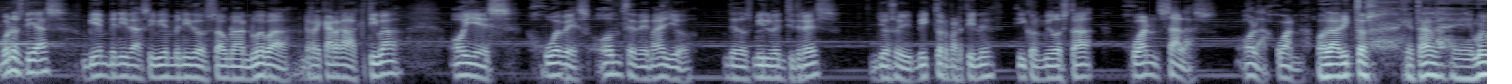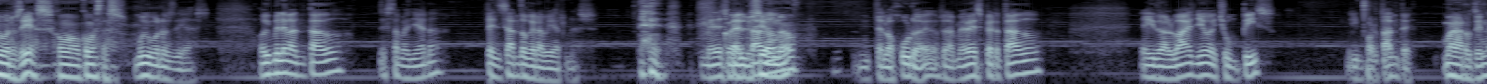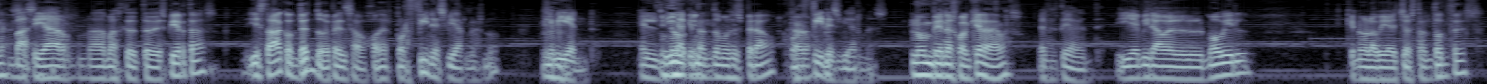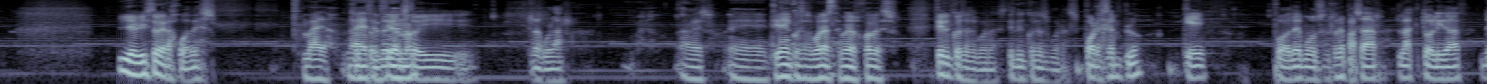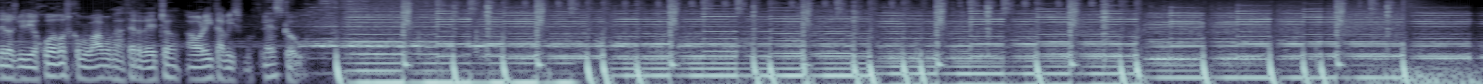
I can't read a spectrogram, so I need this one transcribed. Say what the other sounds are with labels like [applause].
Buenos días, bienvenidas y bienvenidos a una nueva recarga activa. Hoy es jueves 11 de mayo de 2023. Yo soy Víctor Martínez y conmigo está Juan Salas. Hola, Juan. Hola, Víctor. ¿Qué tal? Eh, muy buenos días. ¿Cómo, ¿Cómo estás? Muy buenos días. Hoy me he levantado esta mañana pensando que era viernes. [laughs] Me he despertado, Con la ilusión, ¿no? Te lo juro, ¿eh? O sea, me he despertado, he ido al baño, he hecho un pis. Importante. Buena rutina. Vaciar nada más que te despiertas. Y estaba contento, he pensado, joder, por fin es viernes, ¿no? Qué bien. El día no- que tanto hemos esperado, por Claro. fin es viernes. No un viernes cualquiera, además. Efectivamente. Y he mirado el móvil, que no lo había hecho hasta entonces, y he visto que era jueves. Vaya, la decepción, ¿no? estoy regular. A ver, eh, tienen cosas buenas también los jueves. Tienen cosas buenas, tienen cosas buenas. Por ejemplo, que podemos repasar la actualidad de los videojuegos como vamos a hacer, de hecho, ahorita mismo. Let's go.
